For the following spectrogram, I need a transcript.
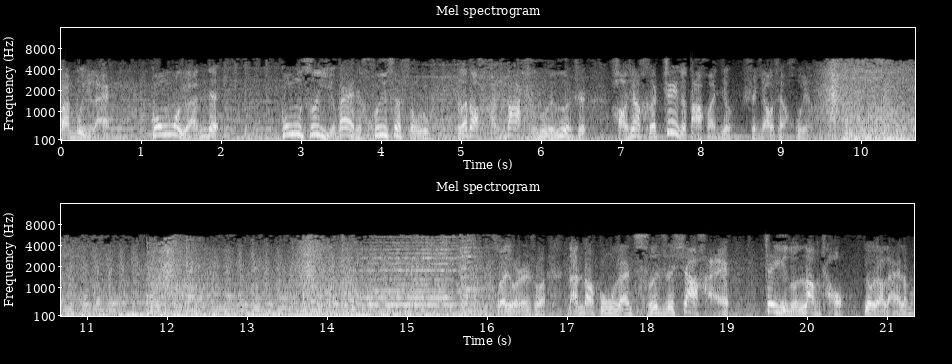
颁布以来，公务员的工资以外的灰色收入得到很大程度的遏制，好像和这个大环境是遥相呼应。所以有人说，难道公务员辞职下海这一轮浪潮又要来了吗？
